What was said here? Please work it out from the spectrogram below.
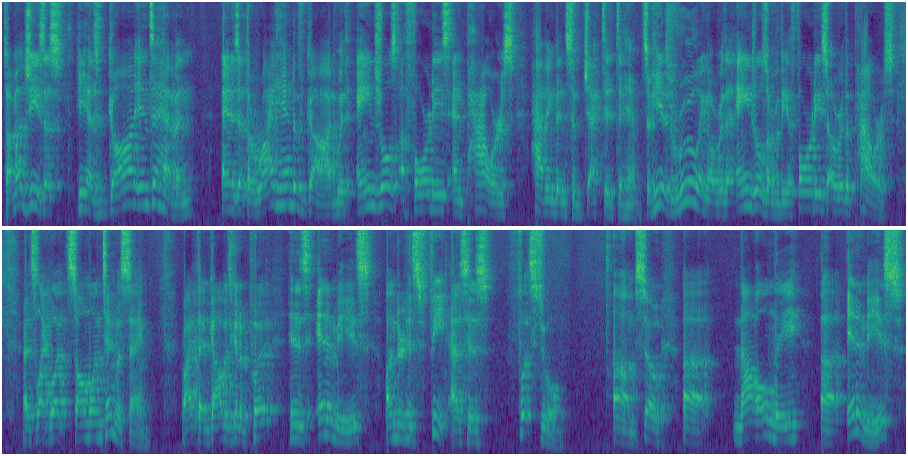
Talking about Jesus, he has gone into heaven and is at the right hand of God with angels, authorities, and powers having been subjected to him. So he is ruling over the angels, over the authorities, over the powers. It's like what Psalm 110 was saying, right? That God was going to put his enemies under his feet as his footstool. Um, so uh, not only uh, enemies,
